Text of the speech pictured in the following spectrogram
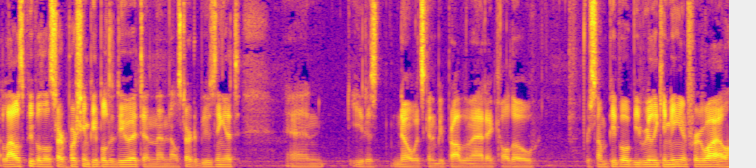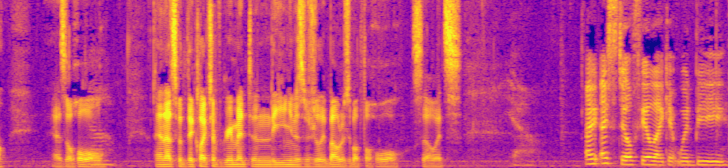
allows people, they'll start pushing people to do it, and then they'll start abusing it, and you just know it's going to be problematic. Although, for some people, it'd be really convenient for a while, as a whole, and that's what the collective agreement and the unionism is really about. Is about the whole. So it's Yeah. I, I still feel like it would be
